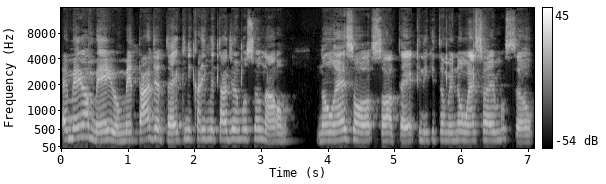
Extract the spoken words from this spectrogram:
é meio a meio, metade é técnica e metade é emocional. Não é só, só a técnica e também não é só a emoção.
